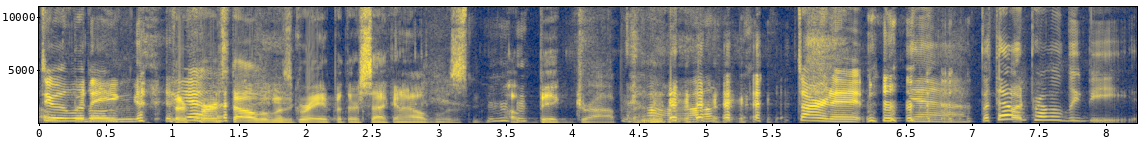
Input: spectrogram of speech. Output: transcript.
Do a little Their Yeah. first album was great, but their second album was a big drop. Darn it. yeah, but that would probably be,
